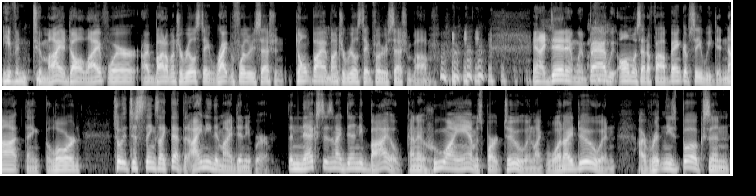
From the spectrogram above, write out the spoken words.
even to my adult life where I bought a bunch of real estate right before the recession. Don't buy a mm-hmm. bunch of real estate before the recession, Bob. and I did, and it went bad. We almost had to file bankruptcy. We did not, thank the Lord. So it's just things like that that I need in my identity prayer. The next is an identity bio, kind of who I am is part two, and like what I do. And I've written these books and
